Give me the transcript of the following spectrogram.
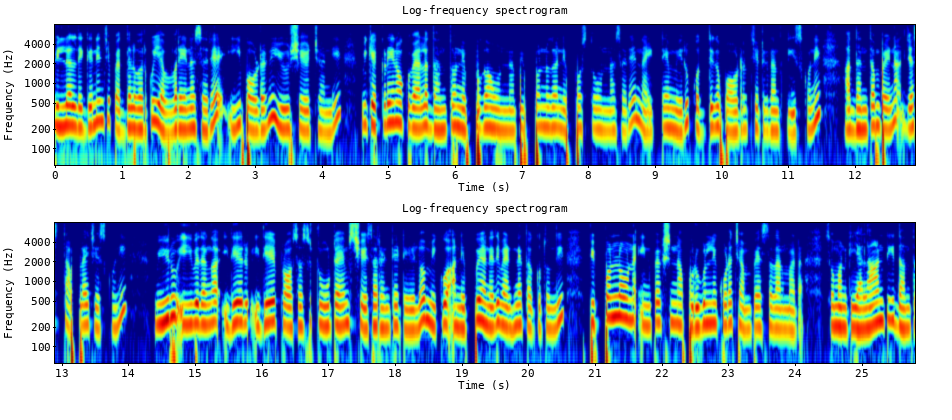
పిల్లల దగ్గర నుంచి పెద్దల వరకు ఎవరైనా సరే ఈ పౌడర్ని యూజ్ చేయొచ్చు అండి మీకు ఎక్కడైనా ఒకవేళ దంతం నొప్పుగా ఉన్నా పిప్పన్నుగా నొప్పి వస్తూ ఉన్నా సరే నైట్ టైం మీరు కొద్దిగా పౌడర్ చిటికడంత తీసుకొని ఆ దంతం పైన జస్ట్ అప్లై చేసుకొని మీరు ఈ విధంగా ఇదే ఇదే ప్రాసెస్ టూ టైమ్స్ చేశారంటే డేలో మీకు ఆ నొప్పి అనేది వెంటనే తగ్గుతుంది. పిప్పన్లో ఉన్న ఇన్ఫెక్షన్ ఆ పురుగుల్ని కూడా చంపేస్తుంది అనమాట సో మనకి ఎలాంటి దంత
